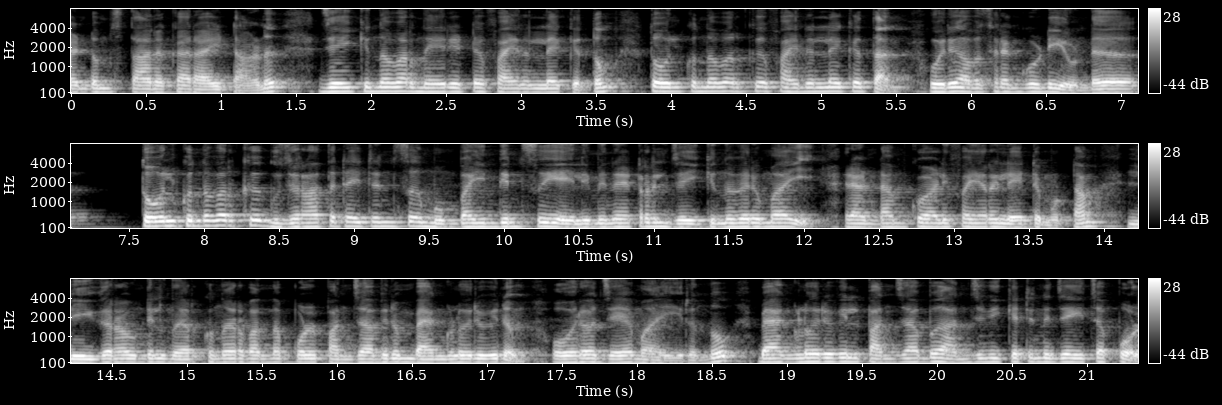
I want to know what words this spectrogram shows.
രണ്ടും സ്ഥാനക്കാരായിട്ടാണ്. ജയിക്കുന്നവർ നേരിട്ട് ഫൈനലിലേക്ക് എത്തും തോൽക്കുന്നവർക്ക് ഫൈനലിലേക്ക് എത്താൻ ഒരു അവസരം കൂടിയുണ്ട്. തോൽക്കുന്നവർക്ക് ഗുജറാത്ത് ടൈറ്റൻസ് മുംബൈ ഇന്ത്യൻസ് എലിമിനേറ്ററിൽ ജയിക്കുന്നവരുമായി രണ്ടാം ക്വാളിഫയറിൽ ഏറ്റുമുട്ടാം. ലീഗ് റൗണ്ടിൽ നേർക്കുനേർ വന്നപ്പോൾ പഞ്ചാബിനും ബാംഗ്ലൂരുവിനും ഓരോ ജയമായിരുന്നു. ബാംഗ്ലൂരുവിൽ പഞ്ചാബ് അഞ്ച് വിക്കറ്റിന് ജയിച്ചപ്പോൾ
